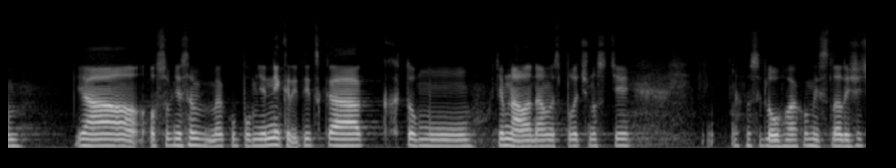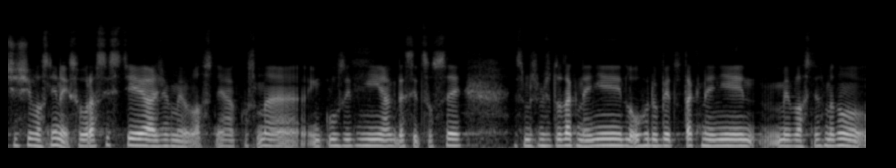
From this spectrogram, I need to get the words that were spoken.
Um, já osobně jsem jako poměrně kritická k tomu, k těm náladám ve společnosti. Jsme si dlouho jako mysleli, že Češi vlastně nejsou rasisti a že my vlastně jako jsme inkluzivní a kde si co si. Já si myslím, že to tak není, dlouhodobě to tak není. My vlastně jsme to,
